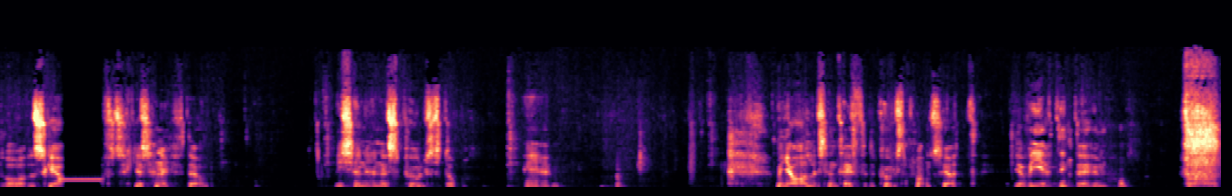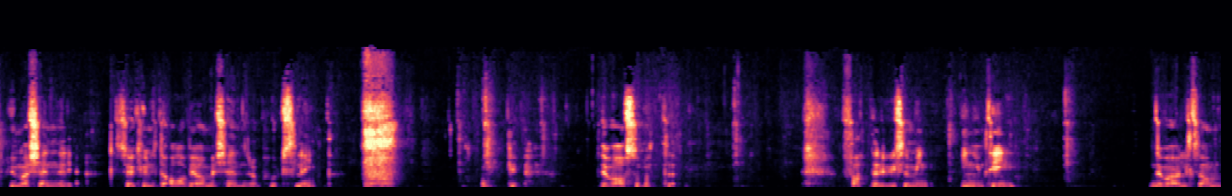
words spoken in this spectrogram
Då ska jag försöka känna efter om vi känner hennes puls då. Ehm. Men jag har aldrig känt efter puls på någon så jag, jag vet inte hur man, hur man känner det. Så jag kunde inte avgöra om jag kände någon puls eller inte. Och det var som att jag fattade liksom in, ingenting. Det var liksom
